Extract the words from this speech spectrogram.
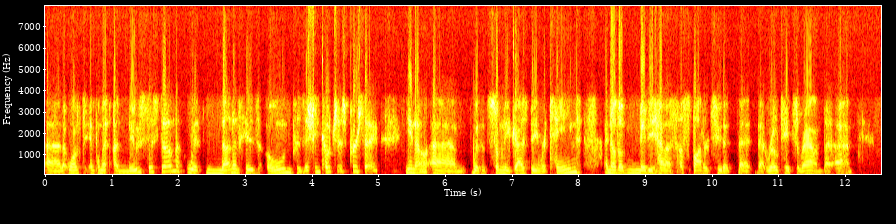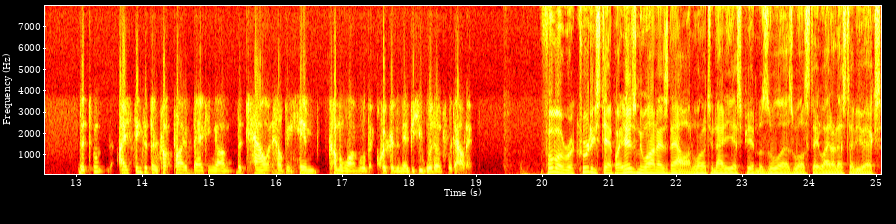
uh, that wants to implement a new system with none of his own position coaches per se. You know, um, with so many guys being retained, I know they'll maybe have a, a spot or two that that, that rotates around, but. Uh, the, I think that they're probably banking on the talent helping him come along a little bit quicker than maybe he would have without it from a recruiting standpoint, it is Nuanez now on 1029 ESPN Missoula as well as statewide on SWX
